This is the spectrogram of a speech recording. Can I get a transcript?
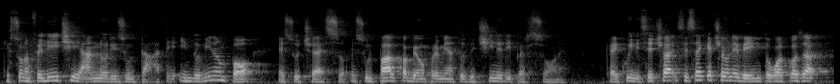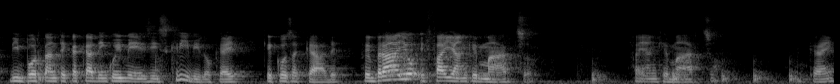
che sono felici e hanno risultati. Indovina un po', è successo e sul palco abbiamo premiato decine di persone. Okay? Quindi se, se, sai che c'è un evento, qualcosa di importante che accade in quei mesi, scrivilo, ok? Che cosa accade? Febbraio e fai anche marzo. Fai anche marzo, ok?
